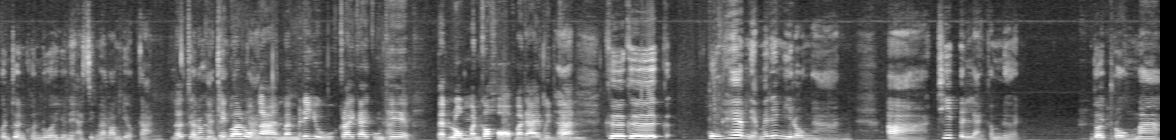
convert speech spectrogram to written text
คนจนคนรวยอยู่ในสิ่งแวดล้อมเดียวกัน แล้วถึก็งต้องคุหาณยใจคิดว่าเหมือนกันโรงงานมันไม่ได้อยู่ใกล้ๆกรุงเทพ แต่ลมมันก็หอบมาได้เหมือนกัน คือคือกรุงเทพเนี่ยไม่ได้มีโรงงานอ่าที่เป็นแหล่งกำเนิดโดยตรงมาก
